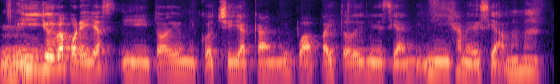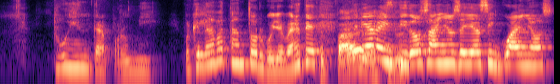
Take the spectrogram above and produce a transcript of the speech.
Ujú. y yo iba por ellas y todavía en mi coche y acá muy guapa y todo. Y me decían, mi hija me decía, mamá, tú entra por mí. Porque le daba tanto orgullo. Imagínate, yo tenía 22 años, ella 5 años.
